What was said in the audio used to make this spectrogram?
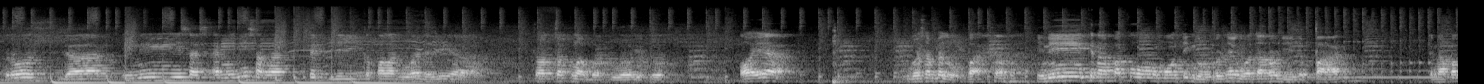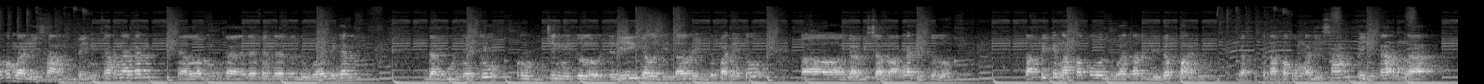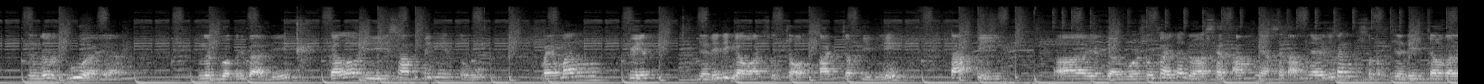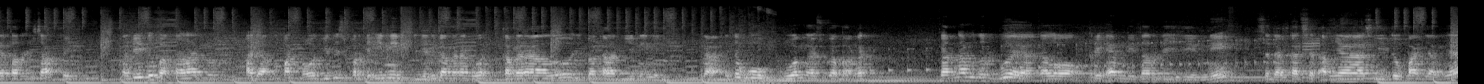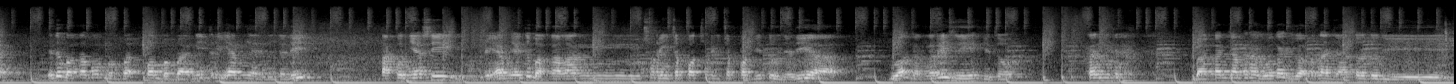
Terus dan ini size M ini sangat fit di kepala gue jadi ya cocok lah buat gue gitu. Oh iya gue sampai lupa. Ini kenapa kok mounting GoPro nya gue taruh di depan kenapa kok nggak di samping karena kan helm kayak Defender 2 ini kan dagunya itu runcing itu loh. Jadi kalau ditaruh di depan itu eh, nggak uh, bisa banget itu loh. Tapi kenapa kok gua taruh di depan? Nggak kenapa kok nggak di samping karena menurut gua ya menurut gua pribadi kalau di samping itu memang fit jadi tinggal langsung tancap ini tapi uh, yang gak gue suka itu adalah setupnya. Setupnya itu kan jadi kalau kalian taruh di samping. Nanti itu bakalan ada empat bawah gitu seperti ini. Jadi kamera gua kamera lo bakalan gini nih. Nah itu gua gua nggak suka banget. Karena menurut gue ya kalau 3M ditaruh di sini sedangkan setupnya segitu panjangnya itu bakal membeba membebani 3M-nya jadi takutnya sih 3M-nya itu bakalan sering cepot sering cepot gitu. Jadi ya gua agak ngeri sih gitu kan bahkan kamera gue kan juga pernah jatuh tuh di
